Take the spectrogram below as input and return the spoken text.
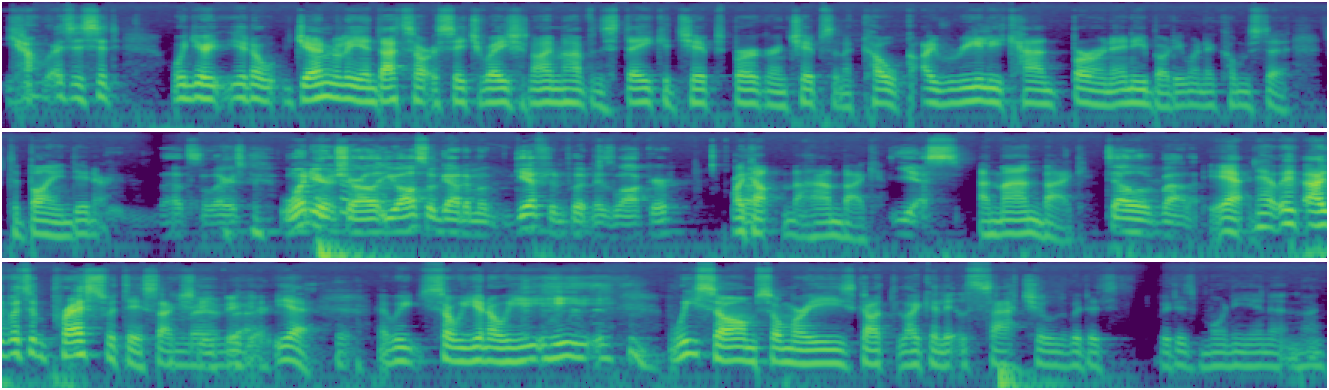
you know, as I said, when you're, you know, generally in that sort of situation, I'm having steak and chips, burger and chips, and a coke. I really can't burn anybody when it comes to, to buying dinner. That's hilarious. One year at Charlotte, you also got him a gift and put in his locker. I uh, got my handbag, Yes. a man bag. Tell him about it. Yeah, now I was impressed with this actually. Man bag. Yeah, And we so you know he, he we saw him somewhere. He's got like a little satchel with his with his money in it, and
